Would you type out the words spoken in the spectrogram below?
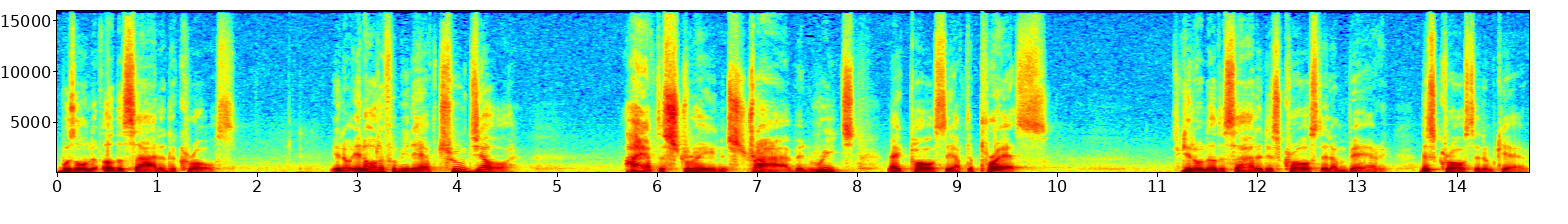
was on the other side of the cross. You know, in order for me to have true joy, I have to strain and strive and reach, like Paul said, I have to press to get on the other side of this cross that I'm bearing, this cross that I'm carrying.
